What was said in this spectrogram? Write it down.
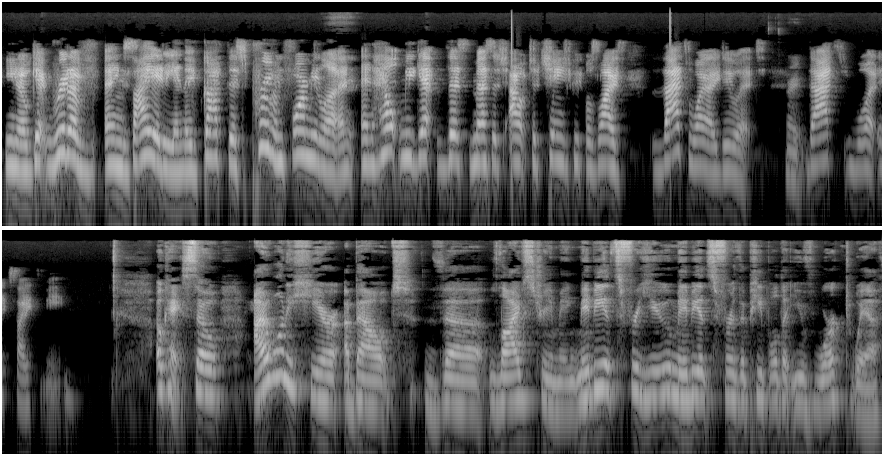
you know, get rid of anxiety and they've got this proven formula and, and help me get this message out to change people's lives. That's why I do it. Right. That's what excites me. Okay, so I want to hear about the live streaming. Maybe it's for you, maybe it's for the people that you've worked with.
